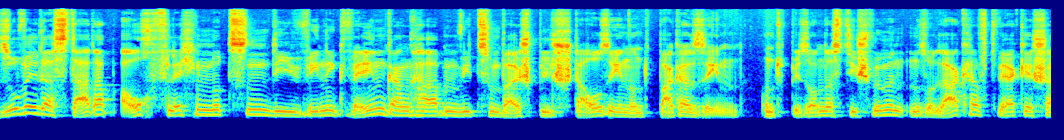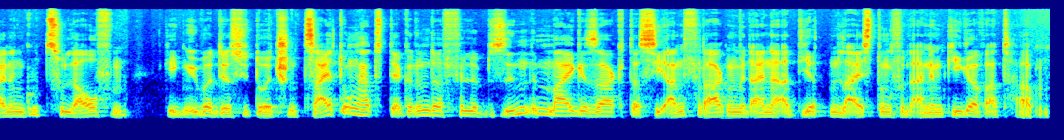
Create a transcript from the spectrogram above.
So will das Startup auch Flächen nutzen, die wenig Wellengang haben, wie zum Beispiel Stauseen und Baggerseen. Und besonders die schwimmenden Solarkraftwerke scheinen gut zu laufen. Gegenüber der Süddeutschen Zeitung hat der Gründer Philipp Sinn im Mai gesagt, dass sie Anfragen mit einer addierten Leistung von einem Gigawatt haben.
